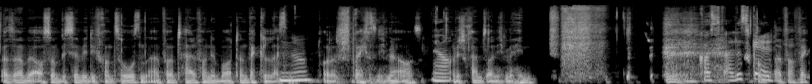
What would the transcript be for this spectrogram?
Also haben wir auch so ein bisschen wie die Franzosen einfach einen Teil von dem Wort dann weggelassen. Ja. Oder sprechen es nicht mehr aus. Ja. Aber wir schreiben es auch nicht mehr hin. Kostet alles das Geld. einfach weg.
